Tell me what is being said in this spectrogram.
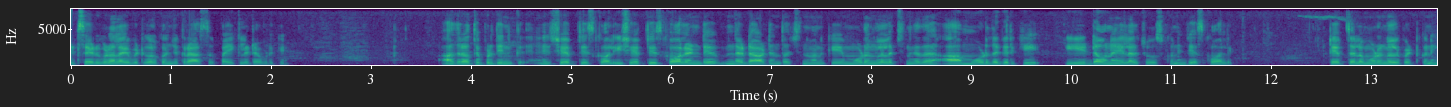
ఇటు సైడ్ కూడా అలాగే పెట్టుకోవాలి కొంచెం క్రాస్ పైకి వెళ్ళేటప్పటికి. ఆ తర్వాత ఇప్పుడు దీనికి షేప్ తీసుకోవాలి. ఈ షేప్ తీసుకోవాలంటే ఇంత డాట్ ఎంత వచ్చింది? మనకి మూడు అంగుళాలు వచ్చింది కదా. ఆ మూడు దగ్గరికి ఈ డౌన్ అయ్యేలాగా చూసుకొని చేసుకోవాలి. టేప్తో ఇలా మూడు అంగుళాలు పెట్టుకుని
